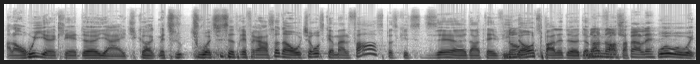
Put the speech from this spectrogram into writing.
Alors oui, il y a un clin d'œil à Hitchcock. Mais tu, tu vois-tu cette référence-là dans autre chose que Malface? Parce que tu disais euh, dans ta vie, Non. non, tu parlais de, de Non, non, je parlais- Oui, oui, oui.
